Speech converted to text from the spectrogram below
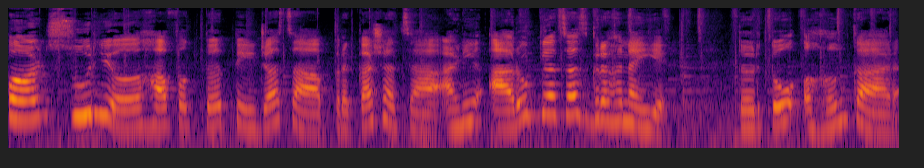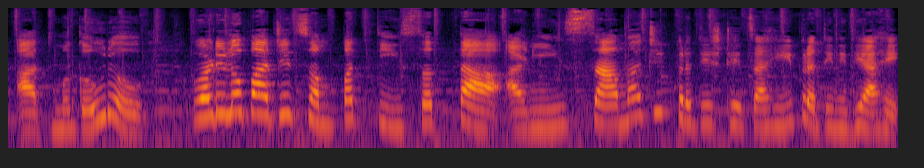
पण सूर्य हा फक्त तेजाचा प्रकाशाचा आणि आरोग्याचाच ग्रह नाहीये. तर तो अहंकार आत्मगौरव वडिलोपार्जित संपत्ती सत्ता आणि सामाजिक प्रतिष्ठेचाही प्रतिनिधी आहे.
